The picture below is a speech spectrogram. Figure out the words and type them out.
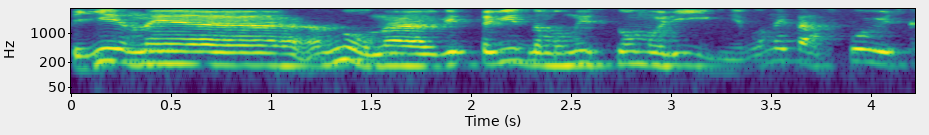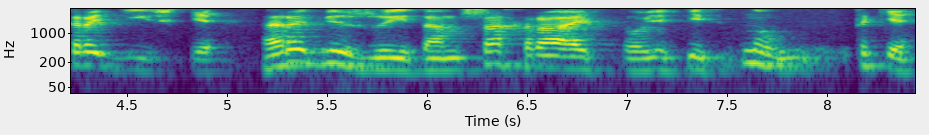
є не ну на відповідному низькому рівні, вони там скоюють крадіжки, грабіжі, там шахрайство, якісь ну таке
